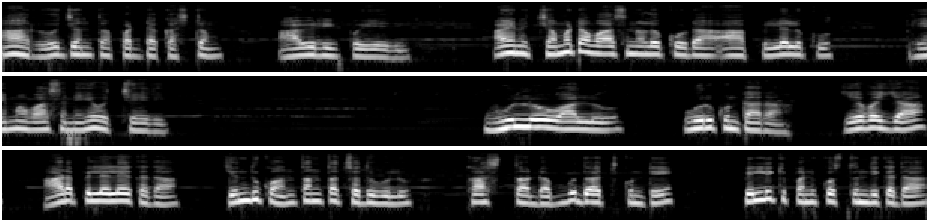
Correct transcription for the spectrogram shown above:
ఆ రోజంతా పడ్డ కష్టం ఆవిరిపోయేది ఆయన చెమట వాసనలో కూడా ఆ పిల్లలకు ప్రేమ వాసనే వచ్చేది. ఊళ్ళో వాళ్ళు ఊరుకుంటారా? ఏవయ్యా ఆడపిల్లలే కదా ఎందుకు అంతంత చదువులు? కాస్త డబ్బు దాచుకుంటే పెళ్ళికి పనికొస్తుంది కదా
